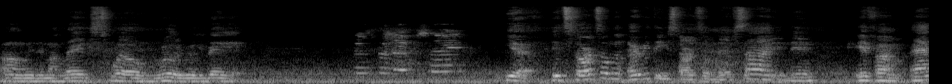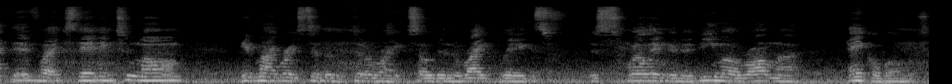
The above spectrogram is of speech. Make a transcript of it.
Um, and then my legs swell really, really bad. Just the left side? Yeah, it starts on the, everything starts on the left side, and then if I'm active, like standing too long, it migrates to the to the right. So then the right leg is, is swelling and edema around my ankle bones.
